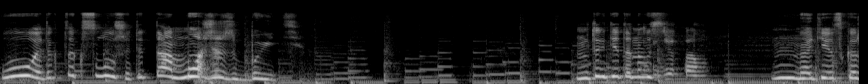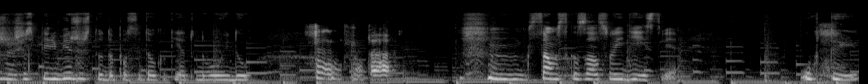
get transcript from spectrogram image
Ой, так так слушай, ты там можешь быть. Ну ты где-то на выс... Где там? Я тебе скажу, сейчас перебежишь туда после того, как я туда уйду. Да. Сам сказал свои действия. Ух ты.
